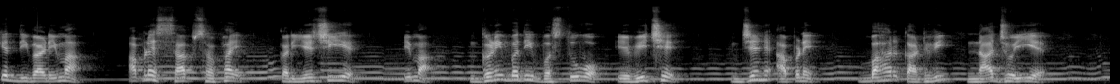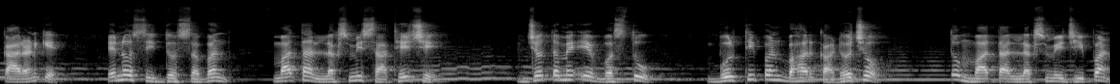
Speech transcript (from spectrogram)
કે દિવાળીમાં આપણે સાફ સફાઈ કરીએ છીએ. એમાં ઘણી બધી વસ્તુઓ એવી છે જેને આપણે બહાર કાઢવી ના જોઈએ. કારણ કે એનો સીધો સંબંધ માતા લક્ષ્મી સાથે છે. જો તમે એ વસ્તુ ભૂલથી પણ બહાર કાઢો છો, તો માતા લક્ષ્મીજી પણ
